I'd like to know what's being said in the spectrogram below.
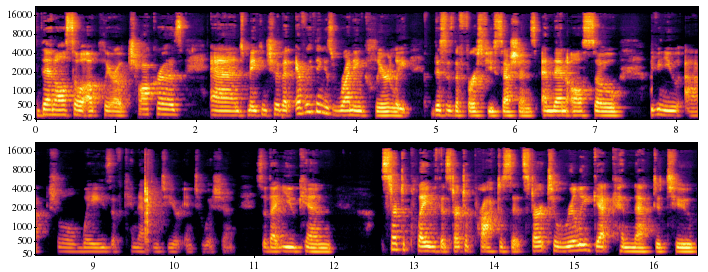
Then also I'll clear out chakras and making sure that everything is running clearly. This is the first few sessions and then also giving you actual ways of connecting to your intuition so that you can start to play with it, start to practice it, start to really get connected to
